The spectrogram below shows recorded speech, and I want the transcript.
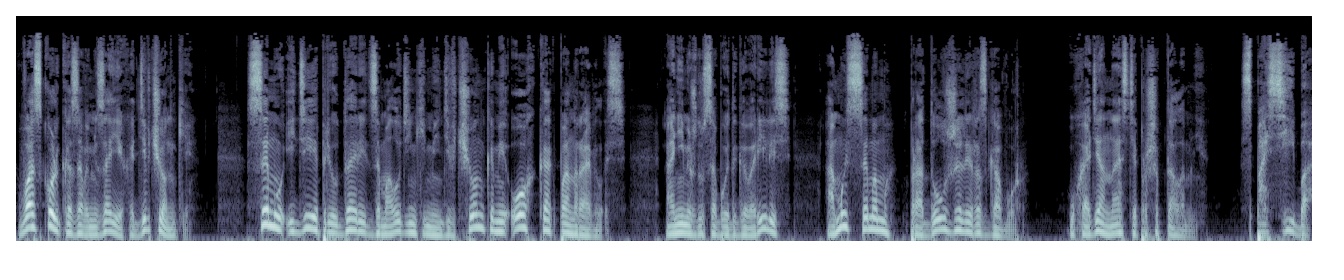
Во сколько за вами заехать, девчонки?» Сэму идея приударить за молоденькими девчонками ох, как понравилась. Они между собой договорились, а мы с Сэмом продолжили разговор. Уходя, Настя прошептала мне. «Спасибо!»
